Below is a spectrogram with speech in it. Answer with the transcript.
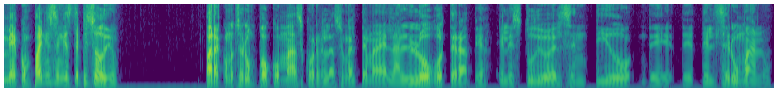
me acompañes en este episodio para conocer un poco más con relación al tema de la logoterapia, el estudio del sentido del ser humano.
